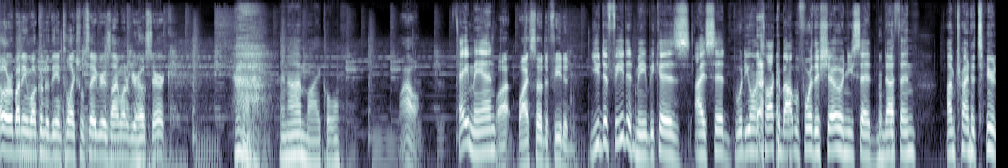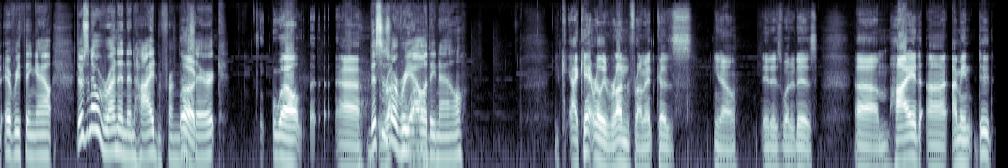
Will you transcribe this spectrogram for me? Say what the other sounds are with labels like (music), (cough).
Hello, everybody, and welcome to the Intellectual Saviors. I'm one of your hosts, Eric. (sighs) And I'm Michael. Wow. Hey, man, Why, why so defeated? you defeated me because I said, What do you want to talk about (laughs) before the show? And you said, Nothing. I'm trying to tune everything out. There's no running and hiding from this, Look, Eric. Well, uh, This is ru- our reality now. well, ca- I can't really run from it because you know it is what it is. Um, hide. Uh, I mean, dude,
